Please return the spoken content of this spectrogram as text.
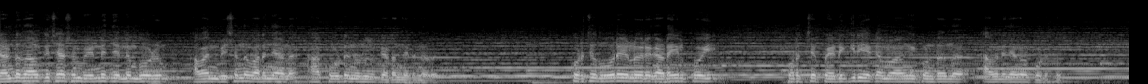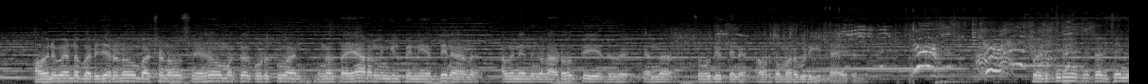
രണ്ടു നാൾക്ക് ശേഷം വീണ്ടും ചെല്ലുമ്പോഴും അവൻ വിശന്ന് പറഞ്ഞാണ് ആ കൂട്ടിനുള്ളിൽ കിടന്നിരുന്നത്. കുറച്ച് ദൂരെയുള്ള ഒരു കടയിൽ പോയി കുറച്ച് പെഡിഗ്രിയൊക്കെ വാങ്ങിക്കൊണ്ടുവന്ന് അവന് ഞങ്ങൾ കൊടുത്തു. അവന് വേണ്ട പരിചരണവും ഭക്ഷണവും സ്നേഹവും ഒക്കെ കൊടുക്കുവാൻ നിങ്ങൾ തയ്യാറല്ലെങ്കിൽ പിന്നെ എന്തിനാണ് അവനെ നിങ്ങൾ അഡോപ്റ്റ് ചെയ്തത് എന്ന ചോദ്യത്തിന് അവർക്ക് മറുപടിയില്ലായിരുന്നു. പെഡിഗ്രിയൊക്കെ കഴിച്ചതിന്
